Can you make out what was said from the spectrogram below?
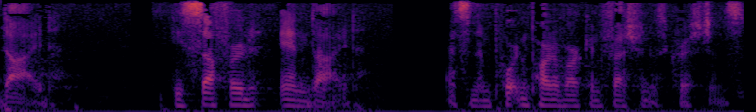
died. He suffered and died. That's an important part of our confession as Christians.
